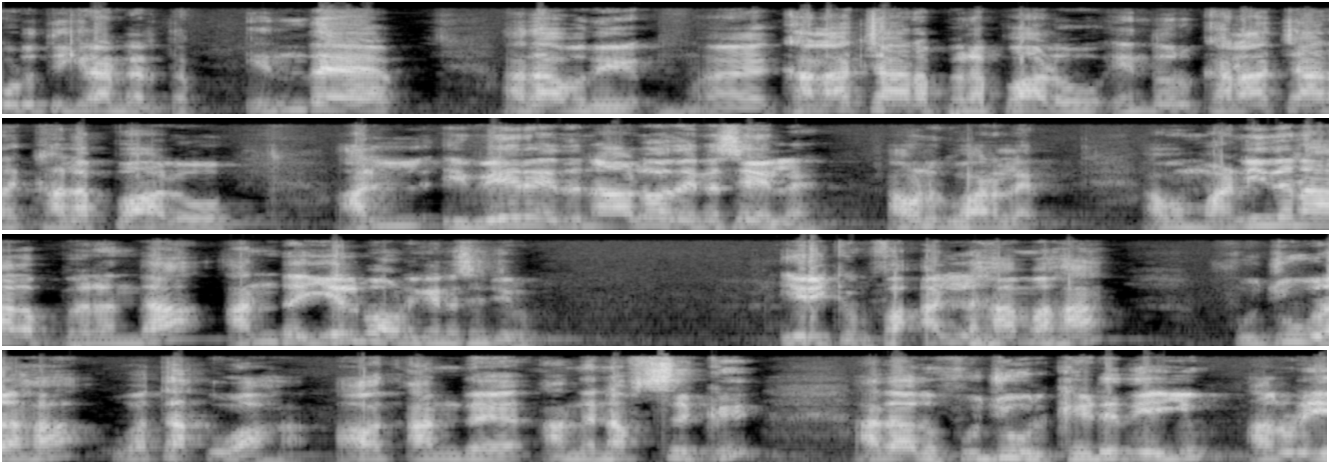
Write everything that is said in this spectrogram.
கொடுத்துக்கிறான்னு அர்த்தம். எந்த அதாவது கலாச்சார பிறப்பாலோ எந்த ஒரு கலாச்சார கலப்பாலோ அல் வேற எதுனாலோ அதை என்ன செய்யலை அவனுக்கு வரல. அவன் மனிதனாக பிறந்தா அந்த இயல்பு அவனுக்கு என்ன செஞ்சிடும் இருக்கும். அல்ஹமஹா ஃபுஜூரஹா வதக்வாஹா. அந்த அந்த நஃப்ஸுக்கு அதாவது ஃபுஜூர் கெடுதியையும் அதனுடைய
